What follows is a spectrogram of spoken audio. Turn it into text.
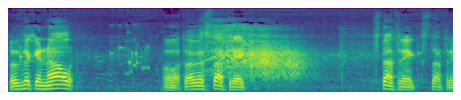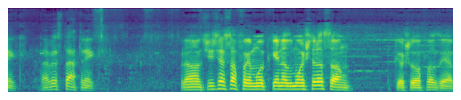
Para ver canal, ó, está a ver Star Trek. Star Trek, Star Trek, está a ver Star Trek. Pronto, isto só foi uma pequena demonstração que eu estou a fazer.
